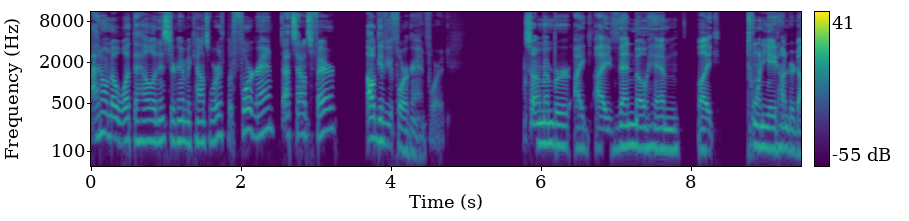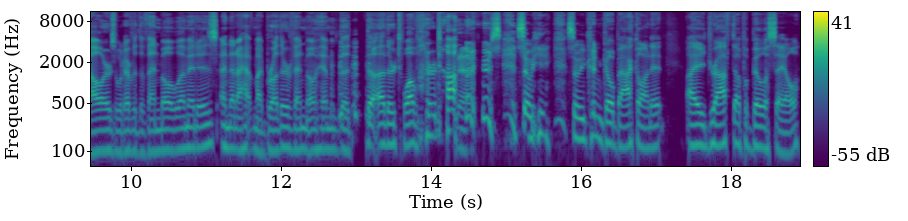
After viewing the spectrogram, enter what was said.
I don't know what the hell an Instagram account's worth, but four grand, that sounds fair. I'll give you four grand for it. So I remember I, I Venmo him like $2,800 or whatever the Venmo limit is. And then I have my brother Venmo him the, the other $1,200. So he, so he couldn't go back on it. I draft up a bill of sale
